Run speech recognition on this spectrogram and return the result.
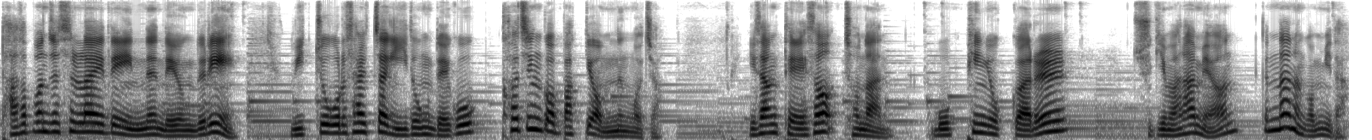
다섯 번째 슬라이드에 있는 내용들이 위쪽으로 살짝 이동되고 커진 것밖에 없는 거죠. 이 상태에서 전환, 모핑 효과를 주기만 하면 끝나는 겁니다.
